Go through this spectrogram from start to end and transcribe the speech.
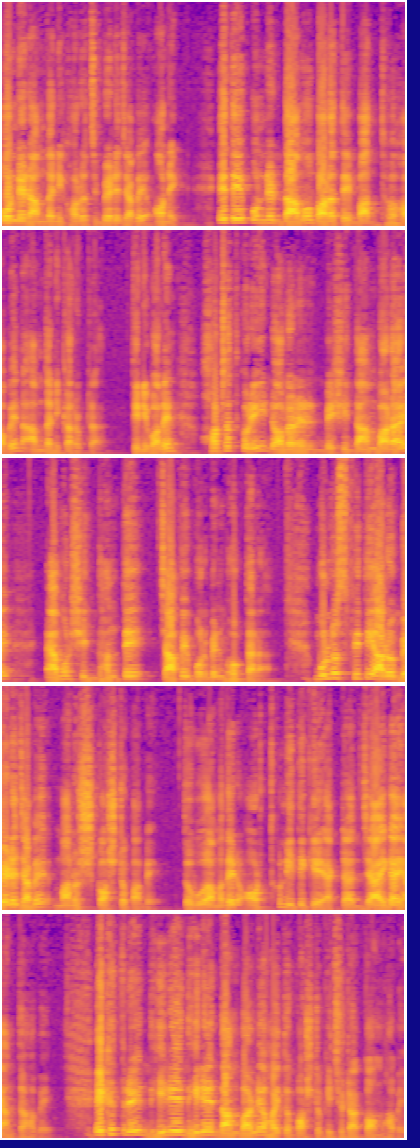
পণ্যের আমদানি খরচ বেড়ে যাবে অনেক। এতে পণ্যের দামও বাড়াতে বাধ্য হবেন আমদানিকারকরা। তিনি বলেন, হঠাৎ করেই ডলারের বেশি দাম বাড়ায় এমন সিদ্ধান্তে চাপে পড়বেন ভোক্তারা। মূল্যস্ফীতি আরও বেড়ে যাবে, মানুষ কষ্ট পাবে। তবু আমাদের অর্থনীতিকে একটা জায়গায় আনতে হবে। এক্ষেত্রে ধীরে ধীরে দাম বাড়লে হয়তো কষ্ট কিছুটা কম হবে।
